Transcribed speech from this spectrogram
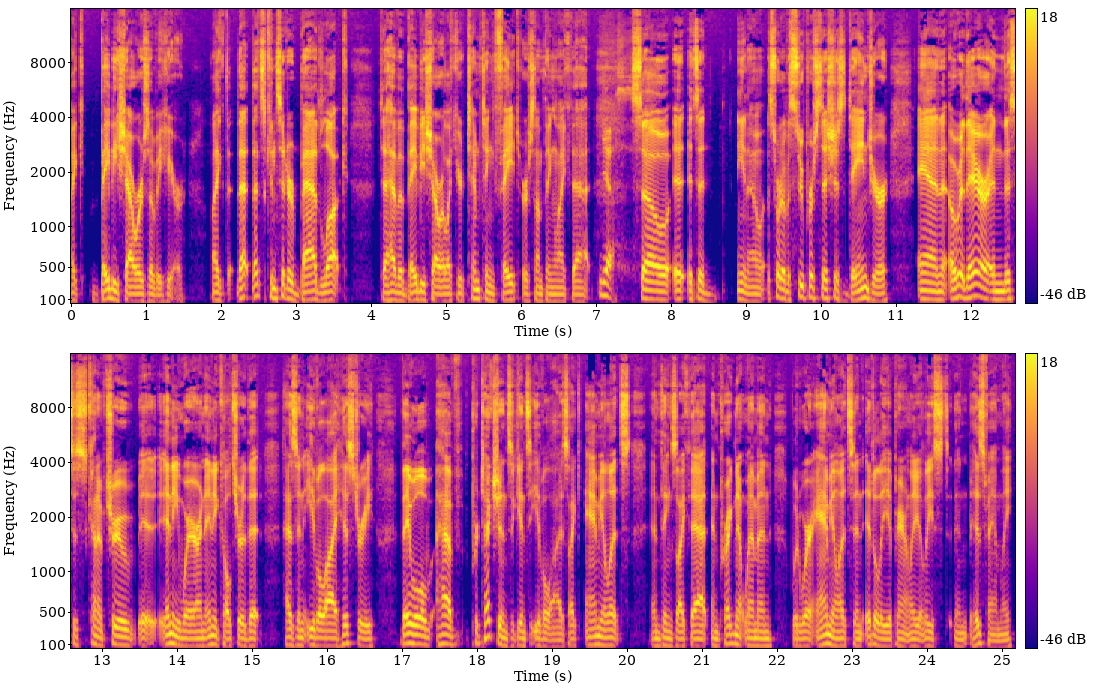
like baby showers over here. Like th- that that's considered bad luck to have a baby shower, like you're tempting fate or something like that." Yes. So it, it's a you know sort of a superstitious danger, and over there, and this is kind of true anywhere in any culture that has an evil eye history, they will have protections against evil eyes, like amulets and things like that. And pregnant women would wear amulets in Italy, apparently, at least in his family,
